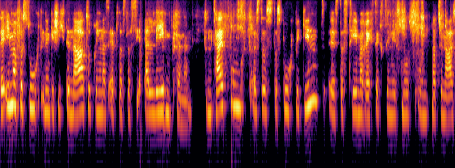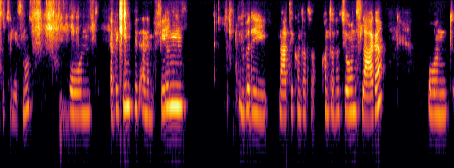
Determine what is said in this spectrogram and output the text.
der immer versucht, ihnen Geschichte nahezubringen als etwas, das sie erleben können. Zum Zeitpunkt, als das, das Buch beginnt, ist das Thema Rechtsextremismus und Nationalsozialismus. Und er beginnt mit einem Film über die Nazi-Konzentrationslager. Und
